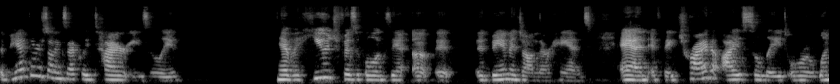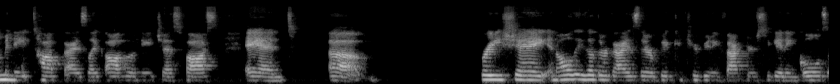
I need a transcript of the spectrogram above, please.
the Panthers don't exactly tire easily. They have a huge physical uh, advantage on their hands. And if they try to isolate or eliminate top guys like Aho, Necas, Foss, and um, Brady Skjei, and all these other guys that are big contributing factors to getting goals,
